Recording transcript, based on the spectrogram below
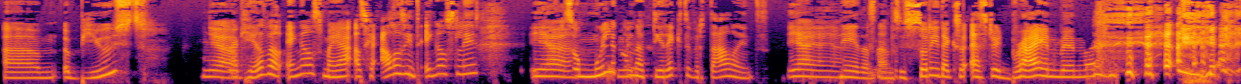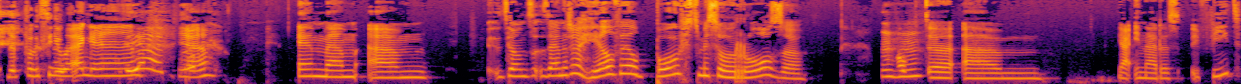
um, abused. Ik Ja. sprak heel veel Engels, maar ja, als je alles in het Engels leest, Ja. is het zo moeilijk om dat direct te vertalen in het ja, ja, ja. Het. Dus sorry dat ik zo Astrid Bryan ben. Maar... De Pussy Wagon. ja, Ja. En dan um, dan zijn er zo heel veel posts met zo roze Mhm. op de, ehm, ja, in haar feed.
